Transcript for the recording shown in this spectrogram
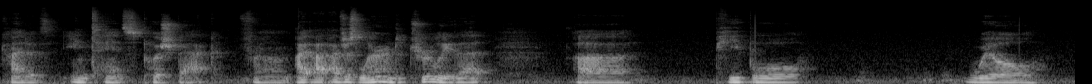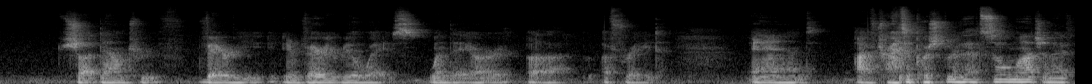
kind of intense pushback from. I, I, have just learned truly that uh, people will shut down truth very in very real ways when they are uh, afraid and I've tried to push through that so much and I've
